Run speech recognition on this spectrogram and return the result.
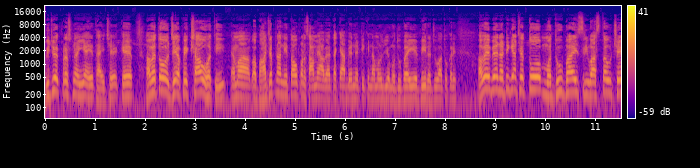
બીજો એક પ્રશ્ન અહીંયા એ થાય છે કે હવે તો જે અપેક્ષાઓ હતી એમાં ભાજપના નેતાઓ પણ સામે આવ્યા હતા કે આ બેનને ટિકિટ ના મળવું જોઈએ મધુભાઈએ બી રજૂઆતો કરી. હવે બેન હટી ગયા છે તો મધુભાઈ શ્રીવાસ્તવ છે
